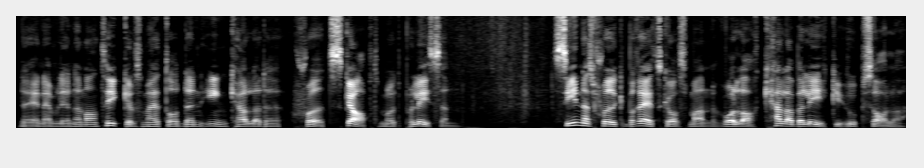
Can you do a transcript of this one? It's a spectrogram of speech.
Det är nämligen en artikel som heter Den inkallade sköt skarpt mot polisen. Sinnessjuk beredskapsman vållar kalabalik i Uppsala.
